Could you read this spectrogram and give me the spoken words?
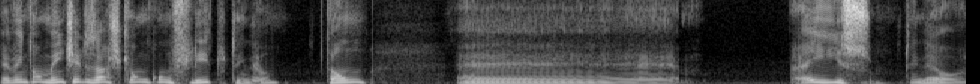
Eventualmente eles acham que é um conflito, entendeu? Então, é é isso, entendeu?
